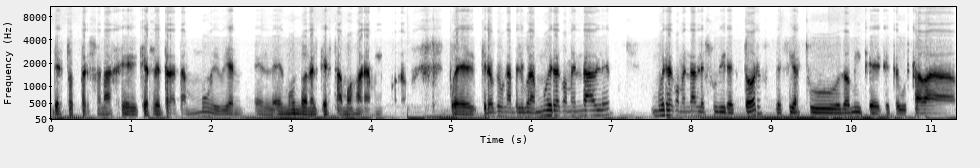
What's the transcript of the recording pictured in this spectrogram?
de estos personajes que retratan muy bien el, mundo en el que estamos ahora mismo. Pues creo que es una película muy recomendable muy recomendable su director. Decías tú, Domi, que, te gustaba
